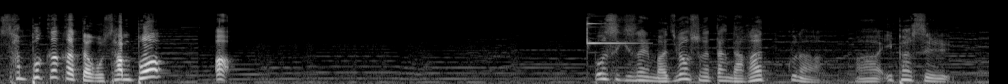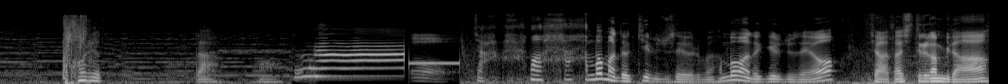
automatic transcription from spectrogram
3퍼 깎았다고 3퍼? 아 버스 기사님 마지막 순간 딱 나갔구나 아이 팟을 버렸다 어. 자, 한, 번- 한 번만 더 기회를 주세요, 여러분. 한 번만 더 기회를 주세요. 자, 다시 들어갑니다.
